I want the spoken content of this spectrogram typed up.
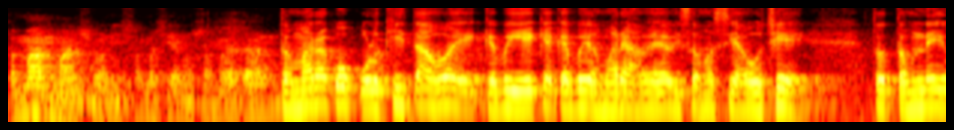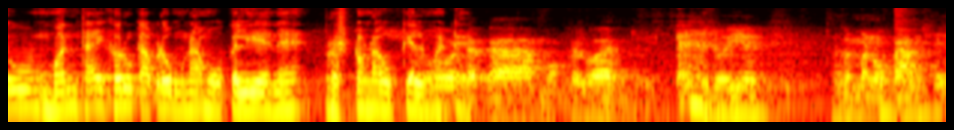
તમામ માણસોની સમસ્યાનું સમાધાન. તમારા કોઈક ઓળખીતા હોય કે ભાઈ એ કહે કે ભાઈ અમારે આવે આવી સમસ્યાઓ છે તો તમને એવું મન થાય ખરું કે આપણે ઉના મોકલીએ એને પ્રશ્નોના ઉકેલ માટે? ટકા મોકલવા જ જોઈએ- ધર્મનું કામ છે.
